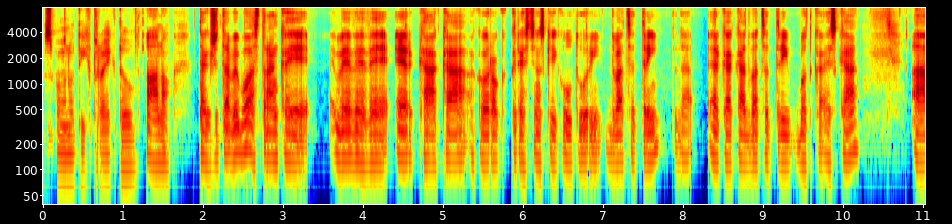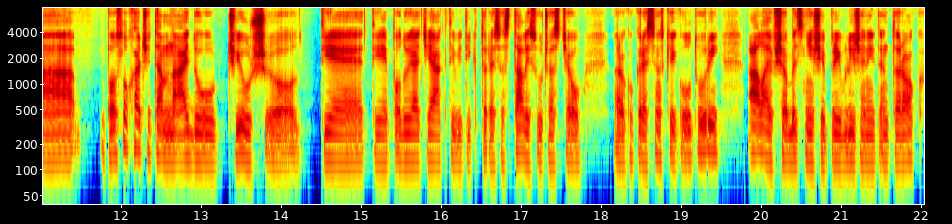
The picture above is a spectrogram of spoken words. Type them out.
spomenutých projektov? Áno, takže tá webová stránka je www.rkk ako rok kresťanskej kultúry 23, teda rkk23.sk a poslucháči tam nájdú či už tie, tie podujatia aktivity, ktoré sa stali súčasťou roku kresťanskej kultúry, ale aj všeobecnejšie priblížený tento rok,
